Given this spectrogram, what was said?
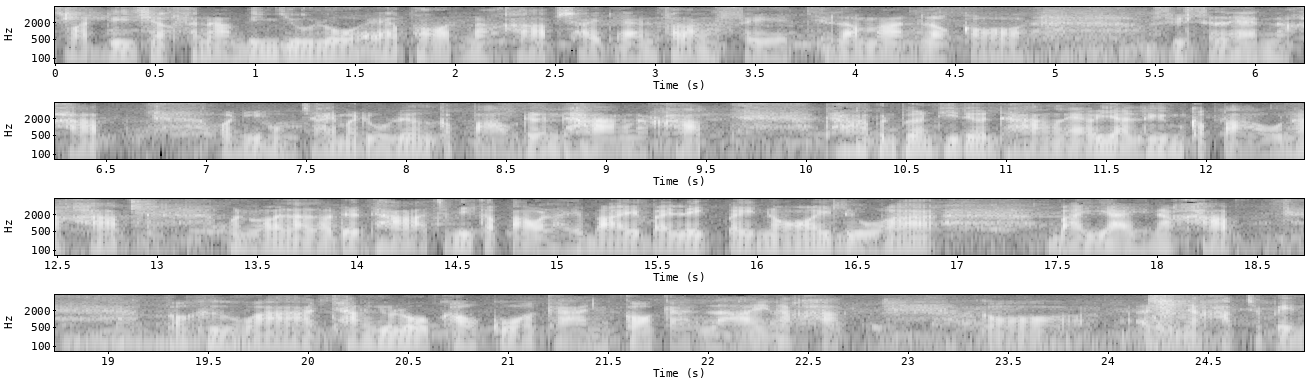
สวัสดีจากสนามบิน EuroAirport นะครับ ชายแดนฝรั่งเศส เยอรมัน แล้วก็สวิตเซอร์แลนด์นะครับ วันนี้ผมจะให้มาดูเรื่องกระเป๋าเดินทางนะครับ ถ้าเพื่อนๆที่เดินทางแล้วอย่าลืมกระเป๋านะครับ เหมือนว่าเวลาเราเดินทางอาจจะมีกระเป๋าหลายใบ ใบเล็กใบน้อย หรือว่าใบใหญ่นะครับ ก็คือว่าทางยุโรปเขากลัวการก่อการร้ายนะครับ ก็อันนี้นะครับจะเป็น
